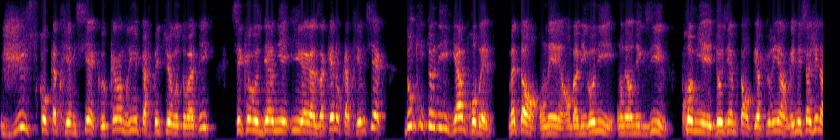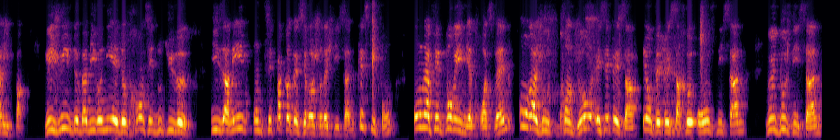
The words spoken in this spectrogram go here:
jusqu'au 4e siècle. Le calendrier perpétuel automatique, c'est que le dernier Il Zaken au 4e siècle. Donc, il te dit, il y a un problème. Maintenant, on est en Babylonie, on est en exil, premier, deuxième temps, il n'y a plus rien. Les messagers n'arrivent pas. Les juifs de Babylonie et de France et d'où tu veux, ils arrivent, on ne sait pas quand est Rosh Nissan. Qu'est-ce qu'ils font? On a fait Purim il y a trois semaines, on rajoute 30 jours et c'est Pessah. Et on fait Pessah le 11 Nissan, le 12 Nissan,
